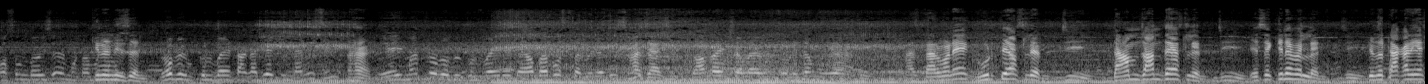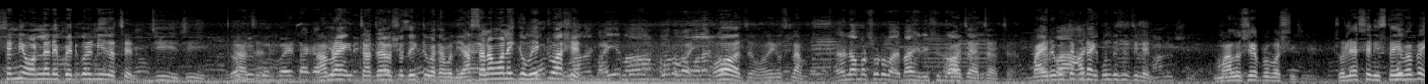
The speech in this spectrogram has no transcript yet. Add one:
পছন্দ হয়েছে মোটামুটি কিনে নিছেন? রবিকুল ভাইয়ের টাকা দিয়ে কিনে নিছি হ্যাঁ। এই মাত্র রবিকুল ভাইয়ের এটা ব্যবস্থা করে দিছি। আচ্ছা আচ্ছা। তো আমরা ইনশাল্লাহ এখন চলে যাব আর তার মানে ঘুরতে আসলেন? জি। দাম জানতে আসলেন? জি। এসে কিনে ফেললেন? জি। কিন্তু টাকা নিয়ে আসছেন নি অনলাইনে পেড করে নিয়ে যাচ্ছেন? জি জি। আচ্ছা। আমরা চাচার সাথে একটু কথা বলি। আসসালামু আলাইকুম একটু আসেন। ও আচ্ছা ওয়ালাইকুম আসসালাম। আমার ছোট ভাই বাইরে ছিল। আচ্ছা আচ্ছা আচ্ছা। বাইরে বলতে কোথায়? কোন দেশে ছিলেন? মালয়েশিয়া। প্রবাসী। চলে আসছেন স্থায়ী ভাবে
